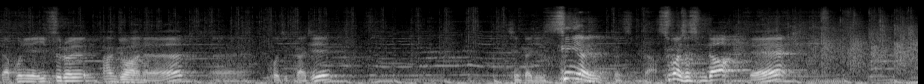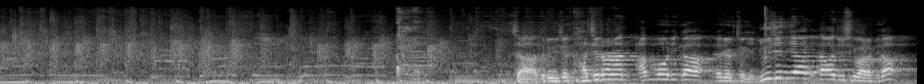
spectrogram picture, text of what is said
자 본인의 입술을 강조하는 예, 포즈까지 지금까지 승희양이었습니다. 수고하셨습니다. 네. 자, 그리고 이제 가지런한 앞머리가 매력적인 유진 양 나와주시기 바랍니다.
